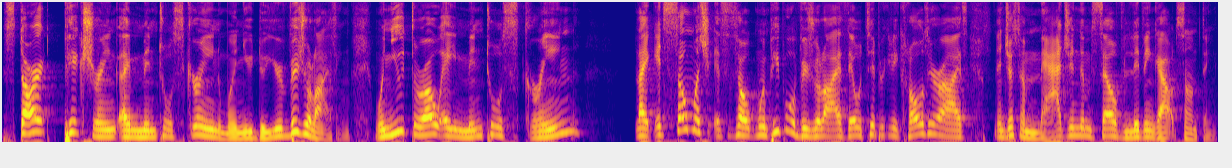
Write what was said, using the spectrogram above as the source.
Start picturing a mental screen when you do your visualizing. When you throw a mental screen, like it's so much. It's so when people visualize, they will typically close their eyes and just imagine themselves living out something,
